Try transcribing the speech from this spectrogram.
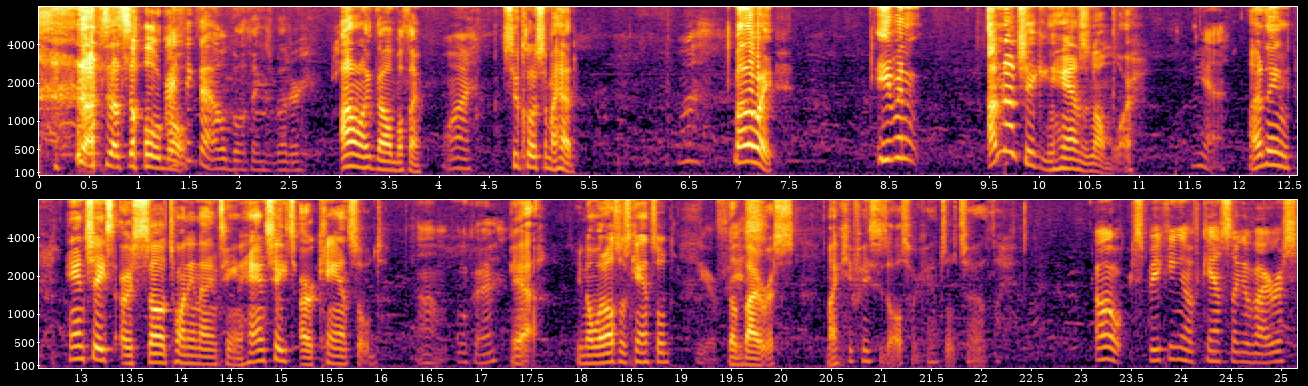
that's that's the whole goal. I think that elbow thing's better. I don't like the elbow thing. Why? It's too close to my head. What? By the way, even I'm not shaking hands no more. Yeah. I think handshakes are so 2019. Handshakes are canceled. Um. Okay. Yeah. You know what else was canceled? Your face. The virus. My face is also canceled, sadly. Oh, speaking of canceling a virus,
